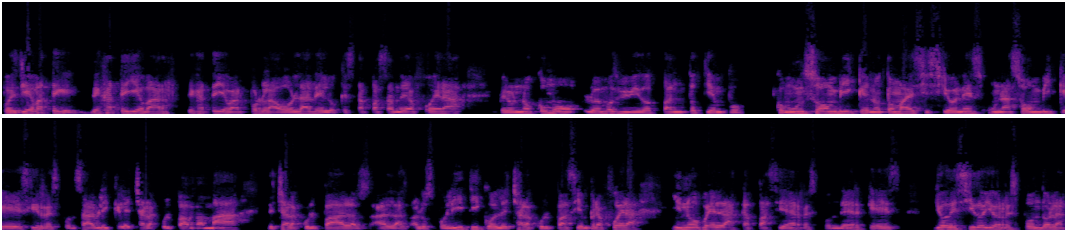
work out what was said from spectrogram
pues llévate, déjate llevar, déjate llevar por la ola de lo que está pasando allá afuera, pero no como lo hemos vivido tanto tiempo. como un zombie que no toma decisiones, una zombie que es irresponsable y que le echa la culpa a mamá, le echa la culpa a los, a, a los políticos, le echa la culpa siempre afuera y no ve la capacidad de responder, que es yo decido, yo respondo la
